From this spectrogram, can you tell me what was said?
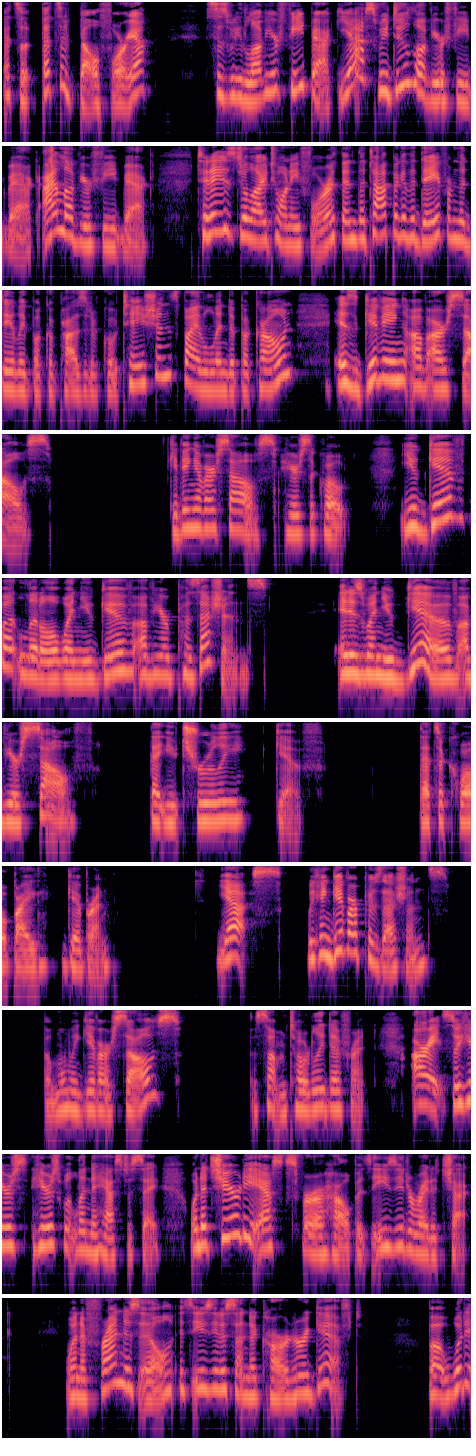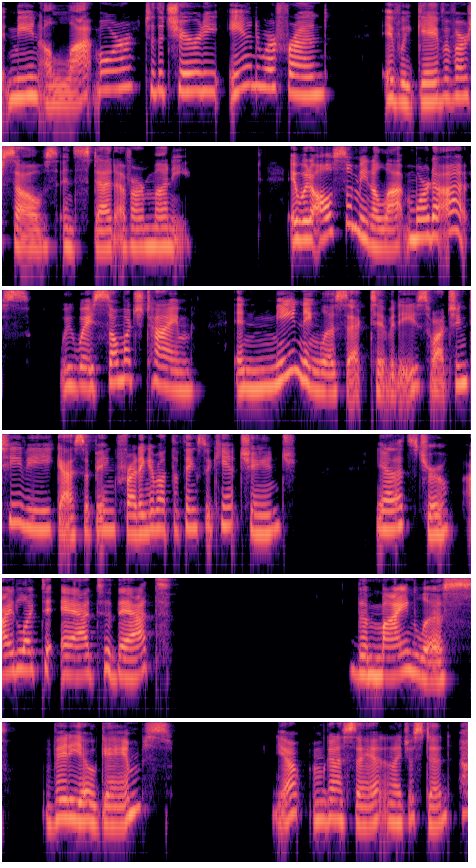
That's a that's a bell for you. Says we love your feedback. Yes, we do love your feedback. I love your feedback. Today is July 24th, and the topic of the day from the Daily Book of Positive Quotations by Linda Picone is giving of ourselves. Giving of ourselves. Here's the quote You give but little when you give of your possessions. It is when you give of yourself that you truly give. That's a quote by Gibran. Yes, we can give our possessions, but when we give ourselves, that's something totally different. All right, so here's here's what Linda has to say. When a charity asks for our help, it's easy to write a check. When a friend is ill, it's easy to send a card or a gift. But would it mean a lot more to the charity and to our friend if we gave of ourselves instead of our money? It would also mean a lot more to us. We waste so much time in meaningless activities, watching TV, gossiping, fretting about the things we can't change. Yeah, that's true. I'd like to add to that the mindless video games Yep, I'm going to say it, and I just did.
